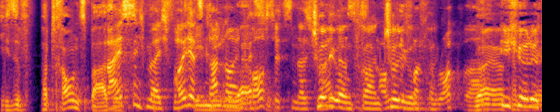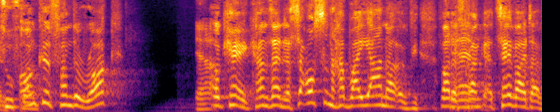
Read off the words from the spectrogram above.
diese Vertrauensbasis. Weiß nicht mal, ich wollte jetzt gerade noch einen draufsitzen, dass ich Entschuldigung, meine, dass es Frank, Onkel Entschuldigung, von The Frank. Rock war. Ja, ja, Ich höre zu, Frank. Onkel von The Rock? Ja. Okay, kann sein. Das ist auch so ein Hawaiianer irgendwie. Warte, Ja. Frank, erzähl weiter.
